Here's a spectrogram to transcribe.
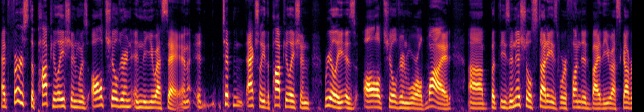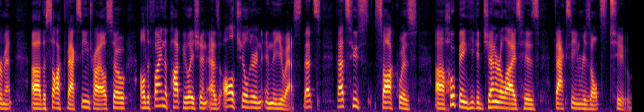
At first, the population was all children in the USA, and it tip, actually the population really is all children worldwide, uh, but these initial studies were funded by the US government, uh, the Salk vaccine trials, so I'll define the population as all children in the US. That's, that's who Salk was uh, hoping he could generalize his vaccine results to,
